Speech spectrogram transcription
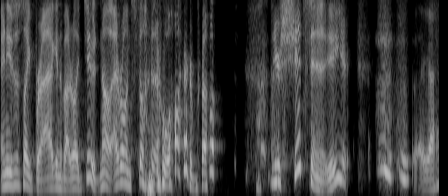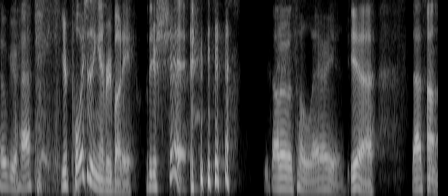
And he's just like bragging about it. Like, dude, no, everyone's filling their water, bro. Your shit's in it. Dude. You're like, I hope you're happy. you're poisoning everybody with your shit. you thought it was hilarious. yeah. That's Uh,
